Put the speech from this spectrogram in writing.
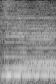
Yeah.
